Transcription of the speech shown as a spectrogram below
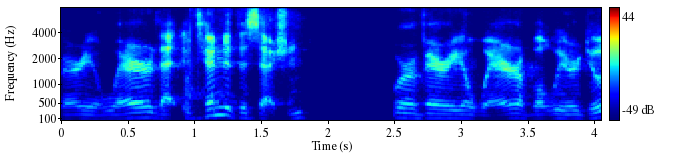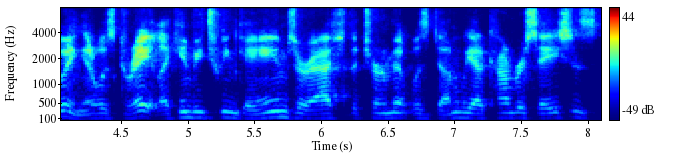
very aware that attended the session were very aware of what we were doing. It was great. Like in between games or after the tournament was done, we had conversations.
